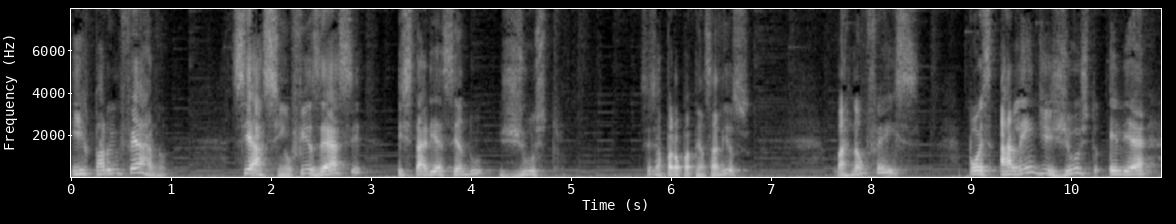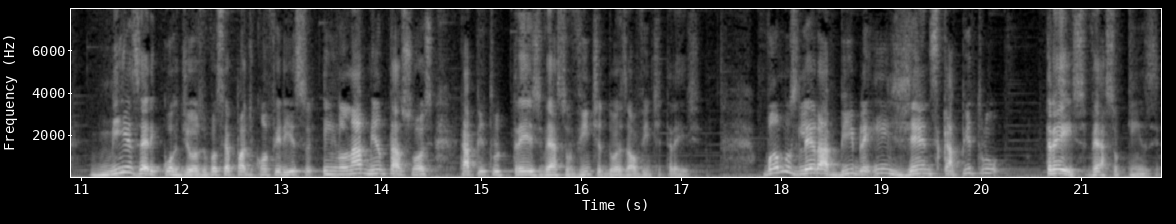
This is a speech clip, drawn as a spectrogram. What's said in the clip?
ir para o inferno. Se assim o fizesse, estaria sendo justo. Você já parou para pensar nisso? Mas não fez. Pois, além de justo, ele é misericordioso. Você pode conferir isso em Lamentações, capítulo 3, verso 22 ao 23. Vamos ler a Bíblia em Gênesis, capítulo 3, verso 15.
